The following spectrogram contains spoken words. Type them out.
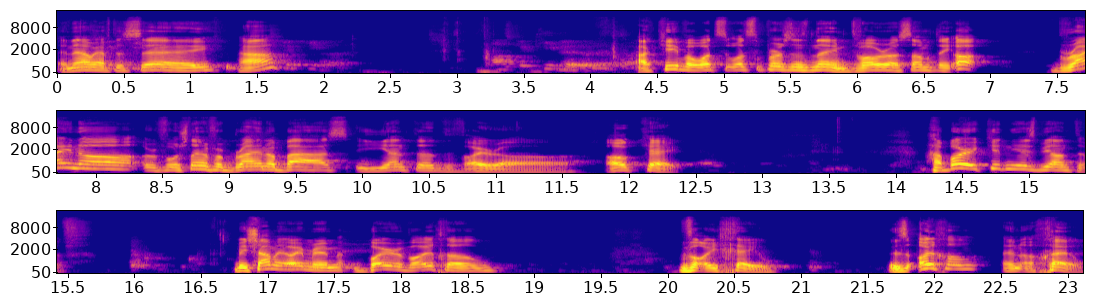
and now we have to say, huh? Akiva. What's what's the person's name? Dvora something. Oh, Braina, or for for Braina Bas, Yenta Dvora. Okay. Habar kidney is Biantiv. Beishamay Oimrim, Boyer Voichel, Voichel. There's Oichel and Ochel.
